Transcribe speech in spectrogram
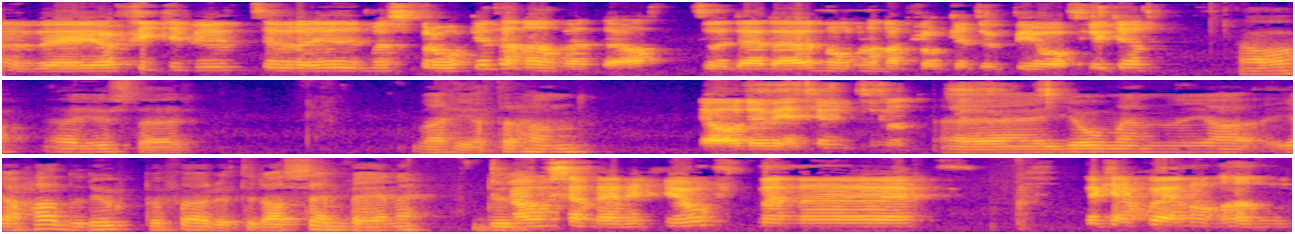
nu. eh, Jag fick ju teori med språket han använde att det är där någon han har plockat upp i Afrika. ja, just det. Vad heter han? Ja, det vet jag inte men... Eh, jo, men jag, jag hade det uppe förut idag. Sembene. Du, Ja, är det... Jo, men... Eh, det kanske är någon han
